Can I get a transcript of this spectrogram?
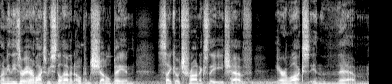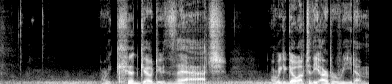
I mean, these are airlocks we still haven't opened. Shuttle Bay and Psychotronics, they each have airlocks in them. Or we could go do that. Or we could go up to the Arboretum.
